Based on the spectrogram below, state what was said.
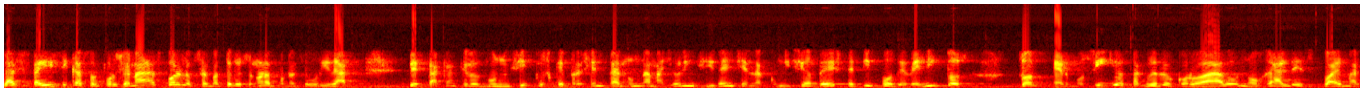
Las estadísticas proporcionadas por el Observatorio Sonora por la Seguridad destacan que los municipios que presentan una mayor incidencia en la comisión de este tipo de delitos son Hermosillo, San Luis del Nogales, Guaymas,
